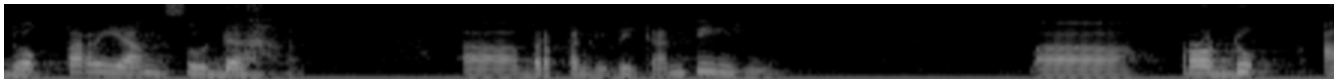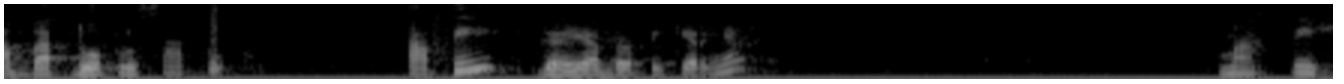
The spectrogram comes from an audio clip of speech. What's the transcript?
Dokter yang sudah uh, berpendidikan tinggi, uh, produk abad 21. Tapi gaya berpikirnya masih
